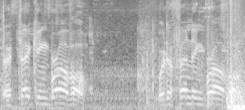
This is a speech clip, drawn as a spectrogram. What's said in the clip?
They're taking Bravo. We're defending Bravo.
